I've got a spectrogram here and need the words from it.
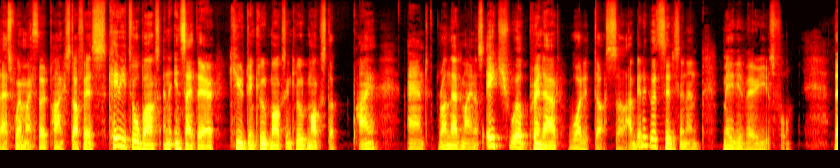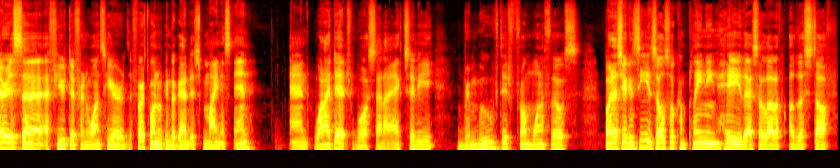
that's where my third party stuff is, KDToolBox, and inside there, Qt include mocks, include mocks.py, and run that minus h will print out what it does. So I've been a good citizen and made it very useful. There is uh, a few different ones here. The first one we can look at is minus n. And what I did was that I actually removed it from one of those. But as you can see, it's also complaining, hey, there's a lot of other stuff.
